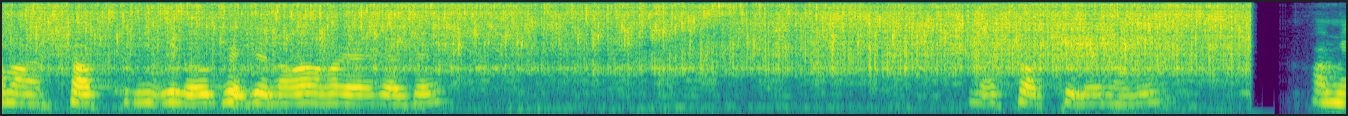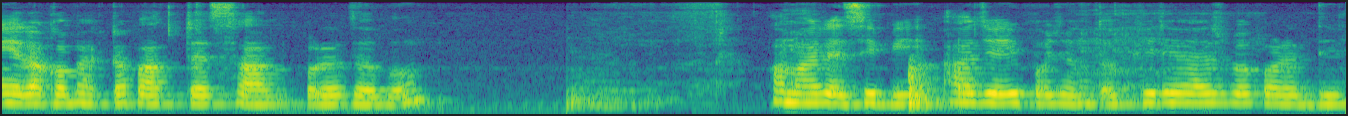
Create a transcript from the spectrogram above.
আমার সব সিমগুলো ভেজে নেওয়া হয়ে গেছে। সব তুলে নেব। আমি এরকম একটা পাত্রে সার্ভ করে দেব। আমার রেসিপি আজ এই পর্যন্ত। ফিরে আসব পরের দিন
